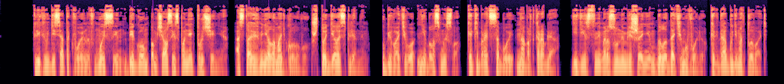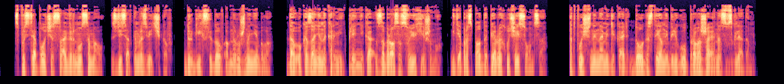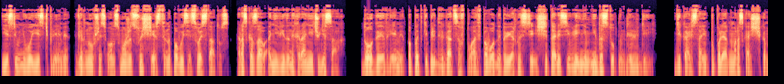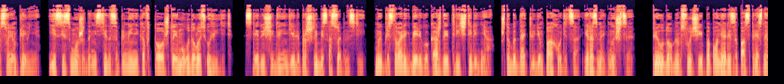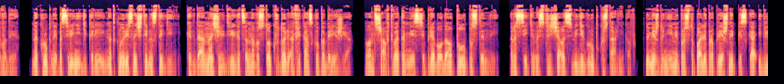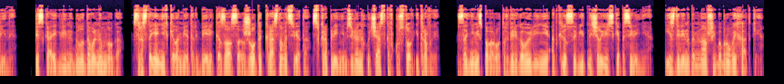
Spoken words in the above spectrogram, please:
Кликнув десяток воинов, мой сын бегом помчался исполнять поручение, оставив меня ломать голову, что делать с пленным. Убивать его не было смысла, как и брать с собой на борт корабля. Единственным разумным решением было дать ему волю, когда будем отплывать. Спустя полчаса вернулся Мал с десятком разведчиков. Других следов обнаружено не было. Дав указание накормить пленника, забрался в свою хижину, где проспал до первых лучей солнца. Отпущенный нами дикарь долго стоял на берегу, провожая нас взглядом. Если у него есть племя, вернувшись, он сможет существенно повысить свой статус, рассказав о невиданных ранее чудесах. Долгое время попытки передвигаться вплавь по водной поверхности считались явлением недоступным для людей. Дикарь станет популярным рассказчиком в своем племени, если сможет донести до соплеменников то, что ему удалось увидеть. Следующие две недели прошли без особенностей. Мы приставали к берегу каждые 3-4 дня, чтобы дать людям поохотиться и размять мышцы. При удобном случае пополняли запас пресной воды. На крупные поселения дикарей наткнулись на 14 день, когда начали двигаться на восток вдоль африканского побережья. Ландшафт в этом месте преобладал полупустынный. Растительность встречалась в виде групп кустарников, но между ними проступали проплешины песка и глины. Песка и глины было довольно много. С расстояния в километр берег казался желто-красного цвета с вкраплением зеленых участков кустов и травы. За одним из поворотов береговой линии открылся вид на человеческое поселение, издали напоминавший бобровые хатки.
